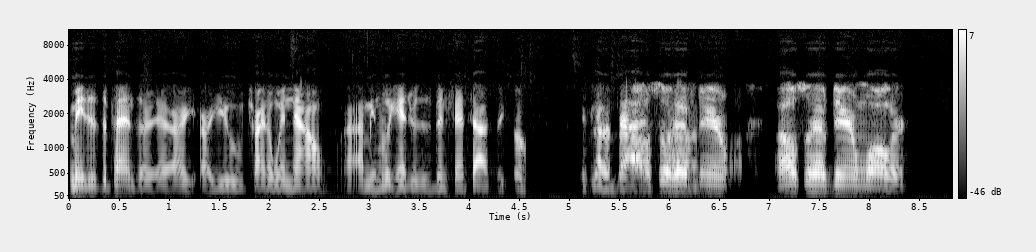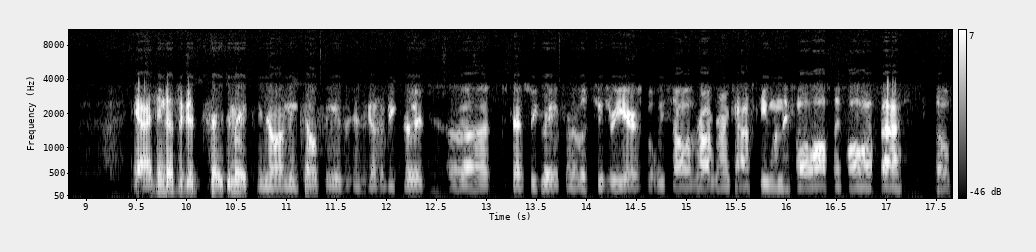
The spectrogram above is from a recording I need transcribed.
I mean, it just depends. Are, are are you trying to win now? I mean, look, Andrews has been fantastic, so it's not a bad. I also have uh, Darren. I also have Darren Waller. Yeah, I think that's a good trade to make. You know, I mean, Kelce is, is going to be good, uh, potentially great for another two, three years. But we saw with Rob Gronkowski, when they fall off, they fall off fast. So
